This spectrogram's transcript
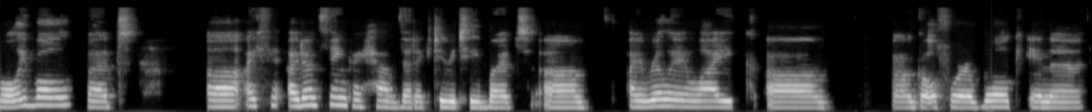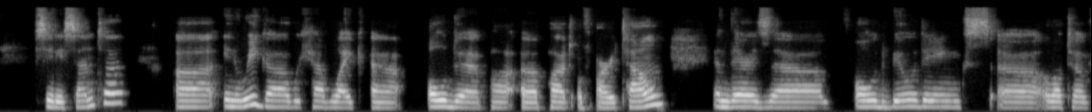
volleyball, but uh, I th- I don't think I have that activity, but um, I really like um, uh, go for a walk in a city center. Uh, in Riga, we have like a older pa- uh, part of our town, and there's uh, old buildings, a lot of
